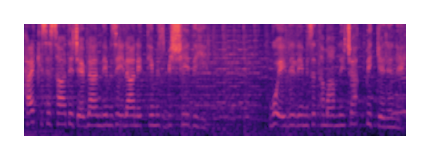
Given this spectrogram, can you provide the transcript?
Herkese sadece evlendiğimizi ilan ettiğimiz bir şey değil. Bu evliliğimizi tamamlayacak bir gelenek.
